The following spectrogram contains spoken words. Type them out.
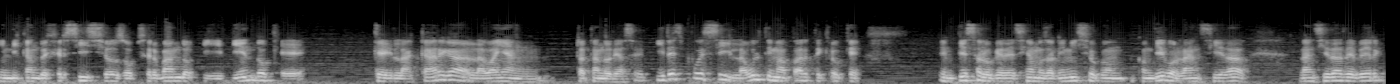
indicando ejercicios, observando y viendo que, que la carga la vayan tratando de hacer. Y después sí, la última parte creo que empieza lo que decíamos al inicio con, con Diego, la ansiedad. La ansiedad de ver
